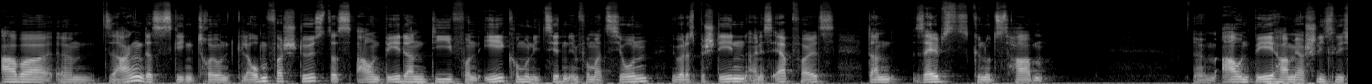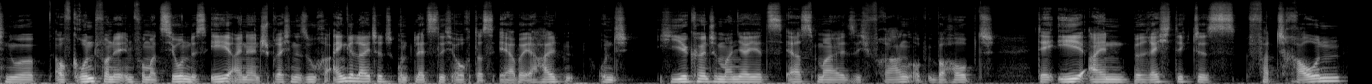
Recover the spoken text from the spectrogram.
aber ähm, sagen, dass es gegen Treu und Glauben verstößt, dass A und B dann die von E kommunizierten Informationen über das Bestehen eines Erbfalls dann selbst genutzt haben ähm, A und B haben ja schließlich nur aufgrund von der Information des E eine entsprechende Suche eingeleitet und letztlich auch das Erbe erhalten. Und hier könnte man ja jetzt erstmal sich fragen, ob überhaupt der E ein berechtigtes Vertrauen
